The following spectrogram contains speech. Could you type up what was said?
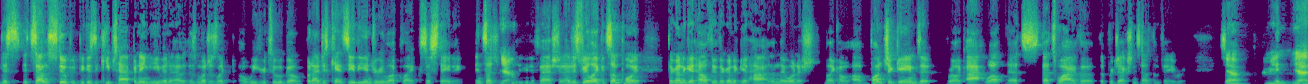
this, it sounds stupid because it keeps happening, even as much as like a week or two ago. But I just can't see the injury look like sustaining in such yeah. negative fashion. I just feel like at some point they're going to get healthy, they're going to get hot, and then they win a sh- like a, a, bunch of games that were like, ah, well, that's that's why the the projections have them favored. So, yeah, I mean, it, yeah,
